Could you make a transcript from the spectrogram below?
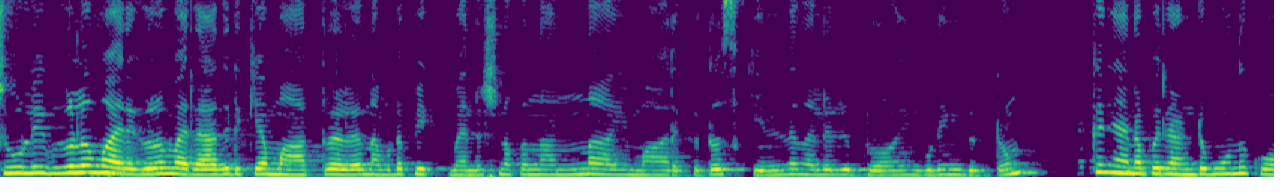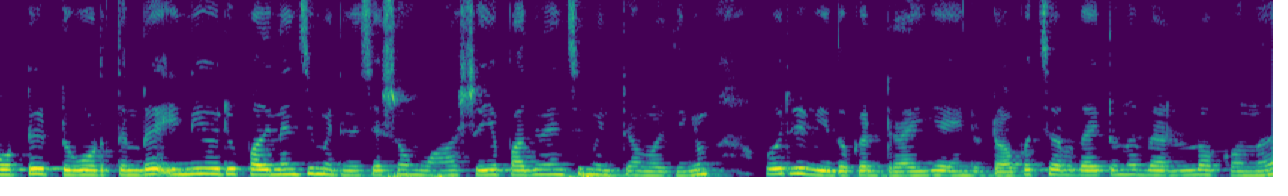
ചുളിവുകളും വരകളും വരാതിരിക്കാൻ മാത്രമല്ല നമ്മുടെ പിഗ്മെന്റേഷനൊക്കെ നന്നായി മാറിക്കിട്ടും സ്കിന്നിന് നല്ലൊരു ഗ്ലോയിങ് കൂടിയും കിട്ടും. ഒക്കെ ഞാനപ്പോൾ രണ്ട് മൂന്ന് കോട്ട് ഇട്ട് കൊടുത്തിട്ടുണ്ട്. ഇനി ഒരു പതിനഞ്ച് മിനിറ്റിന് ശേഷം വാഷ് ചെയ്യുക. പതിനഞ്ച് മിനിറ്റ് ആകുമ്പോഴത്തേക്കും ഒരു വിധമൊക്കെ ഡ്രൈ ആയിട്ട് കിട്ടും അപ്പോൾ ചെറുതായിട്ടൊന്ന് വെള്ളമൊക്കെ ഒന്ന്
